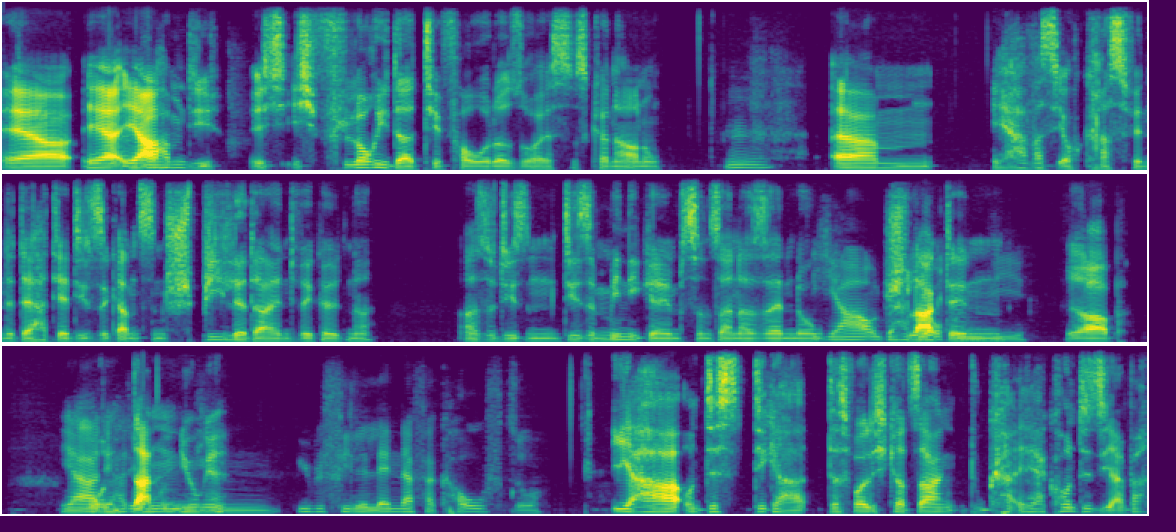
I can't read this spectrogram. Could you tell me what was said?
Ja, ja, ja, haben die. Ich, ich, Florida TV oder so heißt es, keine Ahnung. Mhm. Ähm, ja, was ich auch krass finde, der hat ja diese ganzen Spiele da entwickelt, ne? Also diesen, diese Minigames in seiner Sendung. Ja, und der Schlag hat ja auch den irgendwie, Ja, der und hat ja auch dann, Junge. übel viele Länder verkauft, so. Ja, und das, Digga, das wollte ich gerade sagen, du, er konnte sie einfach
